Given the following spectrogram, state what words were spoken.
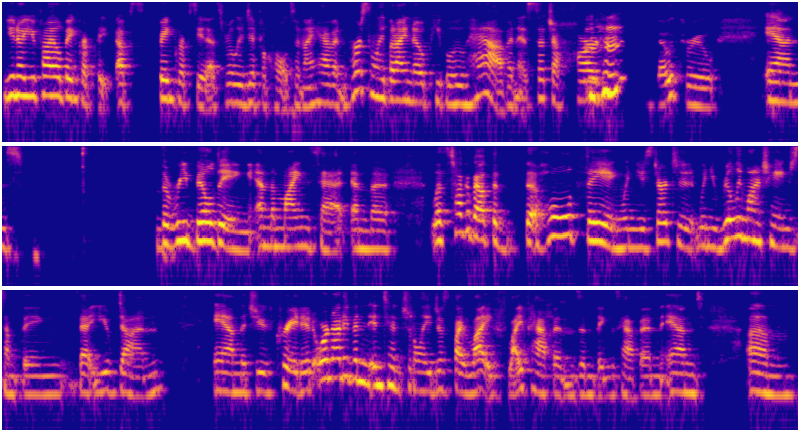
you know you file bankruptcy ups bankruptcy that's really difficult and i haven't personally but i know people who have and it's such a hard mm-hmm. to go through. And the rebuilding and the mindset and the let's talk about the the whole thing when you start to when you really want to change something that you've done and that you've created or not even intentionally just by life. Life happens and things happen. And um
